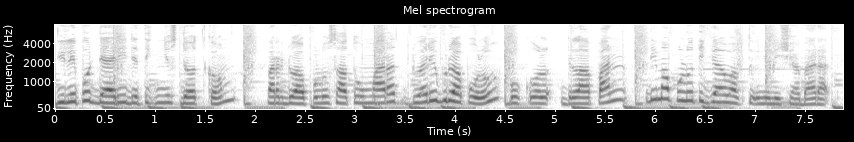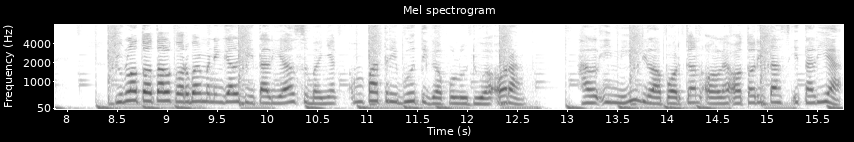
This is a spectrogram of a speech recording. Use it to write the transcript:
Diliput dari detiknews.com per 21 Maret 2020 pukul 8.53 waktu Indonesia Barat. Jumlah total korban meninggal di Italia sebanyak 4.032 orang. Hal ini dilaporkan oleh otoritas Italia.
